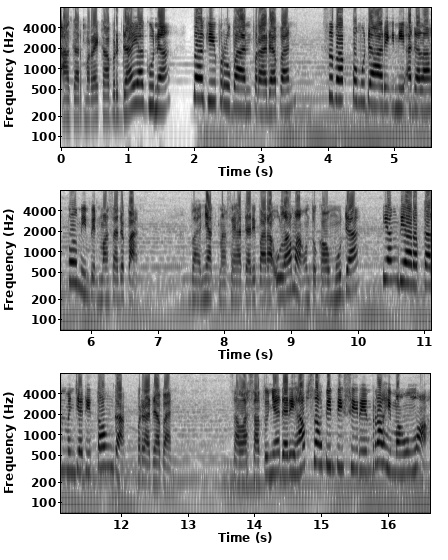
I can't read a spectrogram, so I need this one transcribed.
agar mereka berdaya guna bagi perubahan peradaban sebab pemuda hari ini adalah pemimpin masa depan. Banyak nasihat dari para ulama untuk kaum muda yang diharapkan menjadi tonggak peradaban. Salah satunya dari Hafsah binti Sirin rahimahullah.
